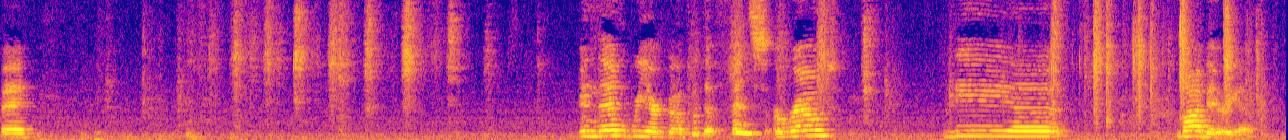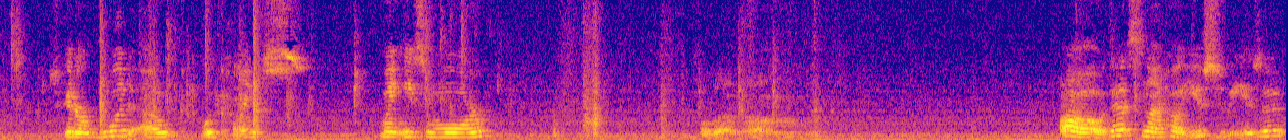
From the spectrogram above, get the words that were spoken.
bed. And then we are gonna put the fence around the uh, mob area. Let's get our wood out, wood planks. Might need some more. Hold on. Um, oh, that's not how it used to be, is it?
